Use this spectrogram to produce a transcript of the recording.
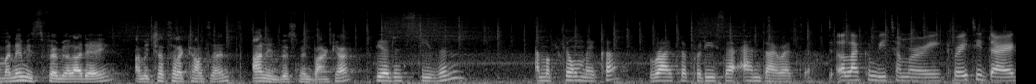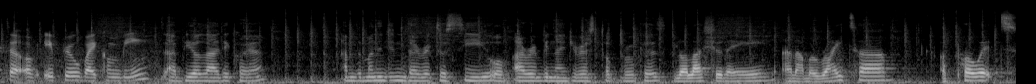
My name is Femi Olade. I'm a chartered accountant and investment banker. Bjorn Stephen. I'm a filmmaker, writer, producer, and director. Olakunbi Tamari, creative director of April by Kunbi. Abiola Adekoya. I'm the managing director, CEO of RMB Nigeria Stockbrokers. Lola Shoneyin, and I'm a writer, a poet,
